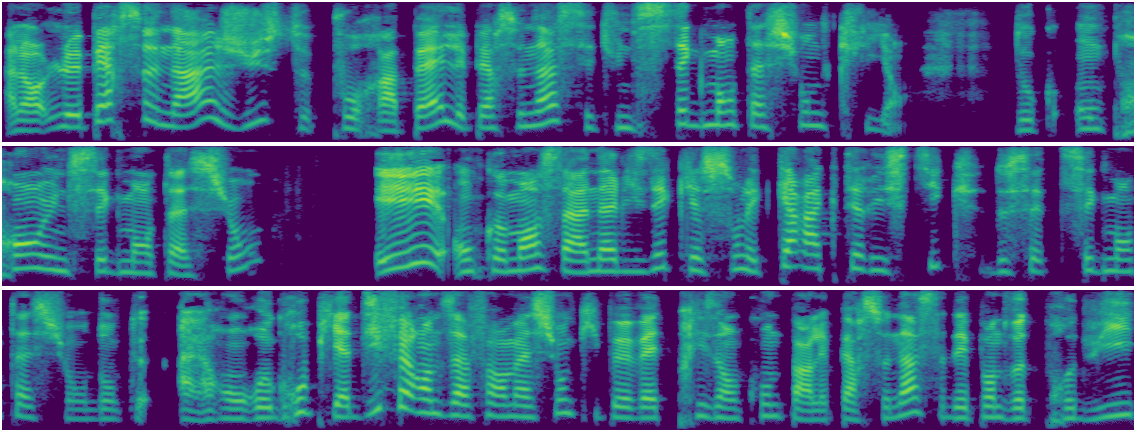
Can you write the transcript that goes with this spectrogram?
Alors, le persona, juste pour rappel, les personas, c'est une segmentation de clients. Donc, on prend une segmentation et on commence à analyser quelles sont les caractéristiques de cette segmentation. Donc, alors on regroupe, il y a différentes informations qui peuvent être prises en compte par les personas. Ça dépend de votre produit,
